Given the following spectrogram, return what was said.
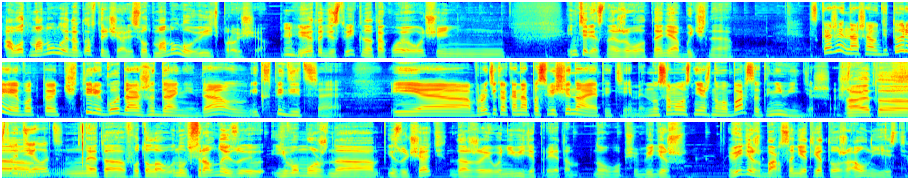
А вот манула иногда встречались. Вот манула увидеть проще. Мгм. И это действительно такое очень интересное животное, необычное. Скажи нашей аудитории, вот 4 года ожиданий, да, экспедиция. И э, вроде как она посвящена этой теме. Но самого снежного барса ты не видишь. Ш- А это... Что делать? Это фотолов... Ну, все равно изу- его можно изучать, даже его не видя при этом. Ну, в общем, видишь... Видишь барса? Нет, я тоже, а он есть.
